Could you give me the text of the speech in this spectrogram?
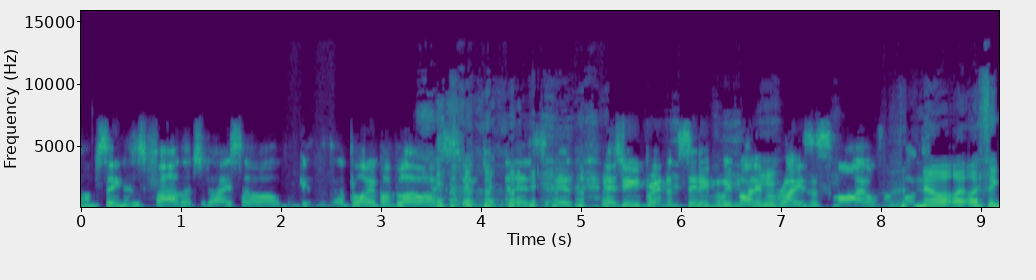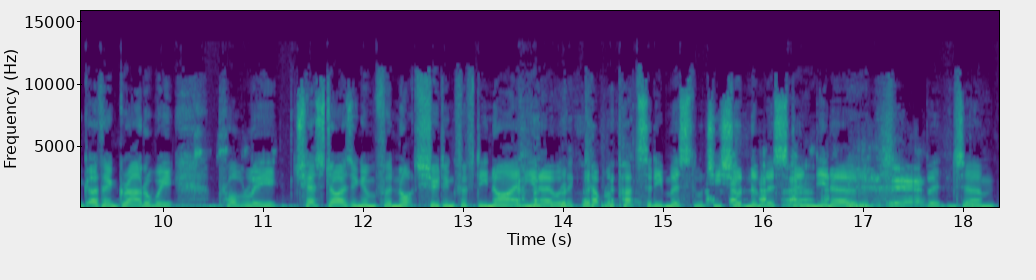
I'm seeing his father today, so I'll get a blow by blow. I suspect. as, as, as you, Brendan, said, we might even Yeah. raise a smile from Fox. No, I, I think I think Grant will be probably chastising him for not shooting 59. You know, with a couple of putts that he missed, which he shouldn't have missed, and you know. Yeah. But um,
